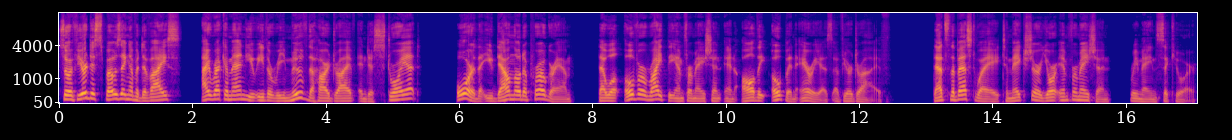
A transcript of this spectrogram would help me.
So if you're disposing of a device, I recommend you either remove the hard drive and destroy it, or that you download a program that will overwrite the information in all the open areas of your drive. That's the best way to make sure your information remains secure.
